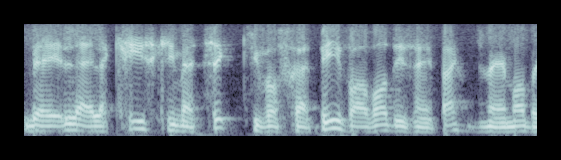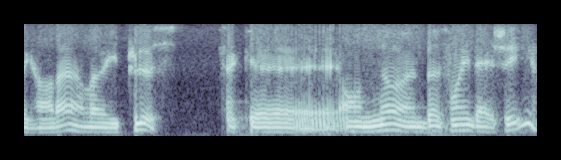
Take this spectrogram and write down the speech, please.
Ben, la, crise climatique qui va frapper va avoir des impacts du même ordre de grandeur là, et plus. Fait que, on a un besoin d'agir.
